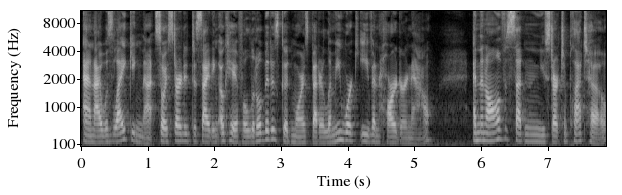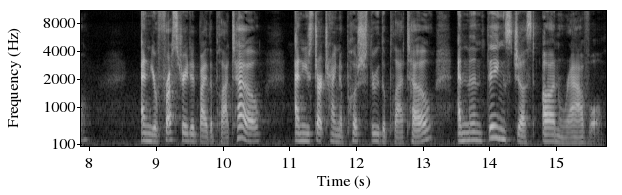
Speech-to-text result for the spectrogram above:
and I was liking that. So I started deciding, okay, if a little bit is good, more is better. Let me work even harder now. And then all of a sudden, you start to plateau and you're frustrated by the plateau and you start trying to push through the plateau, and then things just unravel.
